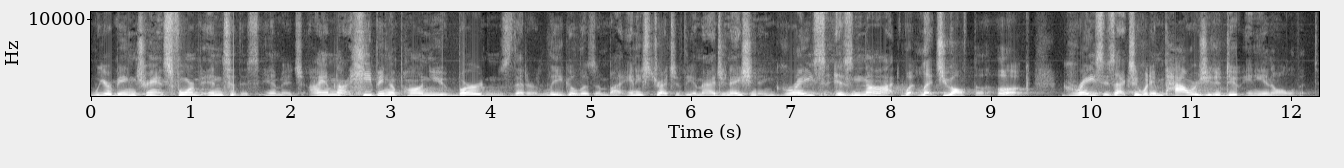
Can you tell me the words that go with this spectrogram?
we are being transformed into this image. I am not heaping upon you burdens that are legalism by any stretch of the imagination. And grace is not what lets you off the hook. Grace is actually what empowers you to do any and all of it.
